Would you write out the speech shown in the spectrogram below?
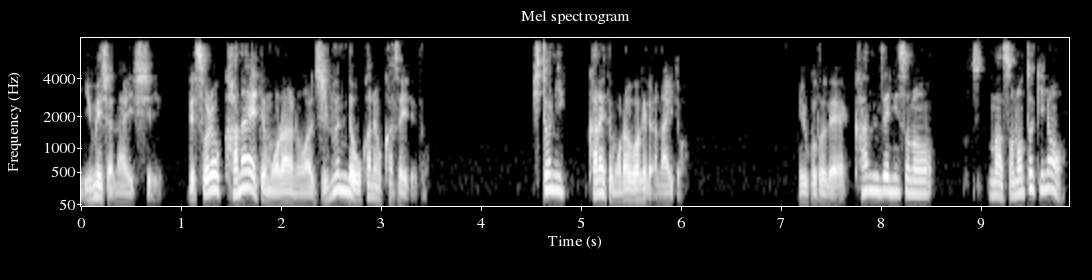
夢じゃないし、で、それを叶えてもらうのは自分でお金を稼いでと。人に叶えてもらうわけではないと。いうことで、完全にその、まあその時の、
